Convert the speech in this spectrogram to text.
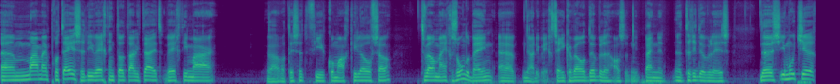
Um, maar mijn prothese, die weegt in totaliteit, weegt die maar, ja, wat is het, 4,8 kilo of zo. Terwijl mijn gezonde been, uh, ja, die weegt zeker wel het dubbele, als het niet bijna het driedubbele is. Dus je moet je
